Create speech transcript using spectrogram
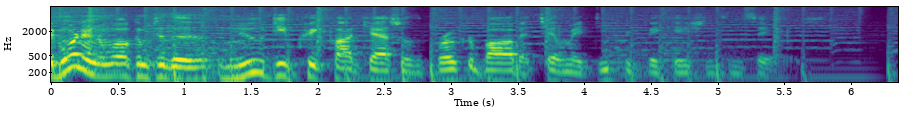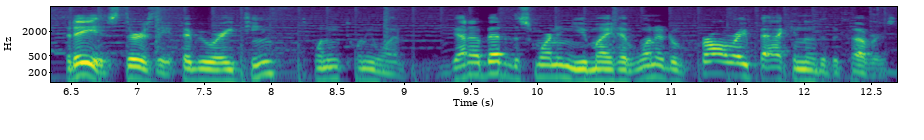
Good morning and welcome to the new Deep Creek podcast with Broker Bob at TaylorMade Deep Creek Vacations and Sales. Today is Thursday, February 18th, 2021. You got out of bed this morning, you might have wanted to crawl right back into the covers.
